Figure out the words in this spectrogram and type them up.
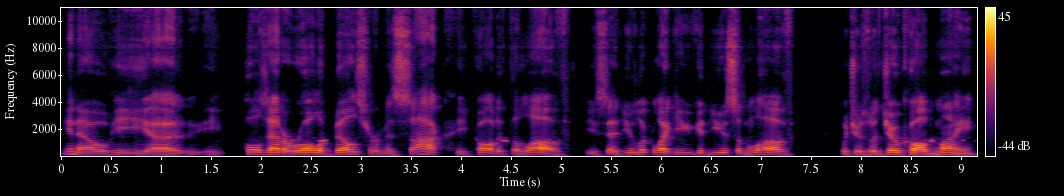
you know he uh, he pulls out a roll of bills from his sock. He called it the love. He said, "You look like you could use some love," which is what Joe called money,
